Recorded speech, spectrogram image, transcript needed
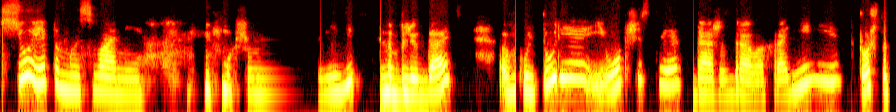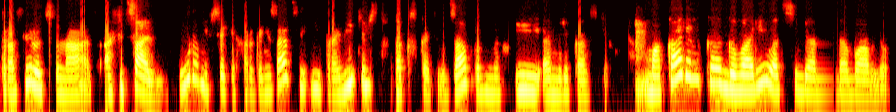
Все это мы с вами можем видеть, наблюдать в культуре и обществе, даже здравоохранении, то, что транслируется на официальном уровне всяких организаций и правительств, так сказать, западных и американских. Макаренко говорил от себя, добавлю,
